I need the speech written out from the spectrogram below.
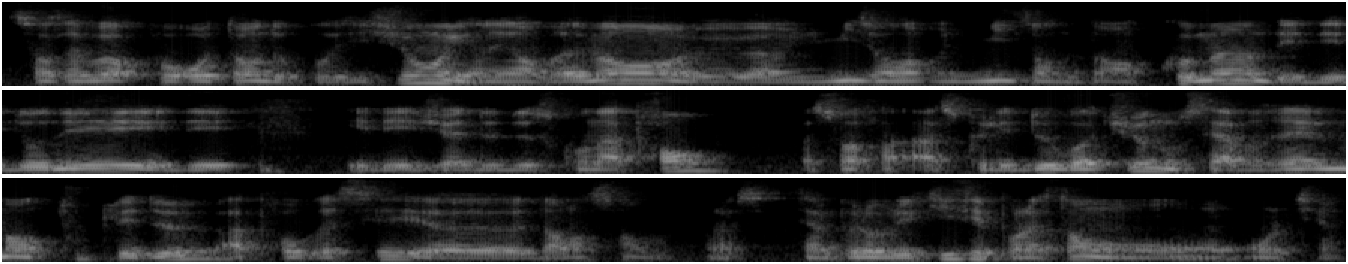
sans avoir pour autant d'opposition et en ayant vraiment une mise en, une mise en, commun des, données et des, de ce qu'on apprend à ce que les deux voitures nous servent réellement toutes les deux à progresser euh, dans l'ensemble. Voilà, C'était un peu l'objectif et pour l'instant, on, le tient.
